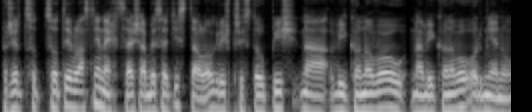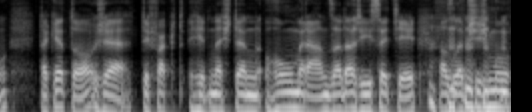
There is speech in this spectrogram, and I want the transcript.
Protože co, co ty vlastně nechceš, aby se ti stalo, když přistoupíš na výkonovou, na výkonovou odměnu, tak je to, že ty fakt hitneš ten home run, zadaří se ti a zlepšíš mu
